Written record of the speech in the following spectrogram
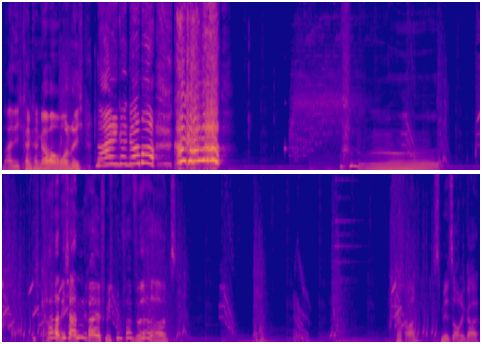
Nein, ich kann Kangama auch nicht. Nein, Kangama! Kangama! Ich kann da nicht angreifen. Ich bin verwirrt. Ich treffe an. Ist mir jetzt auch egal.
